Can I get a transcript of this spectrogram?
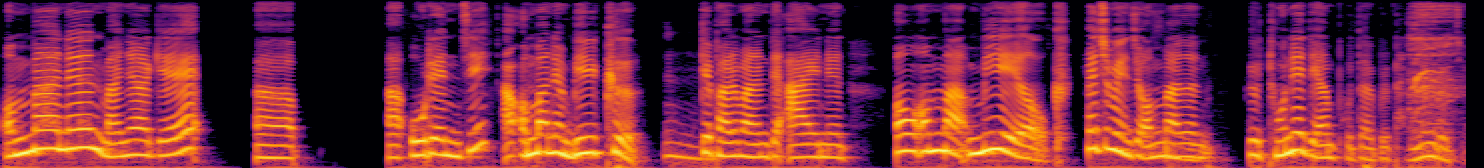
엄마는 만약에 어, 아, 오렌지, 아, 엄마는 밀크 음. 이렇게 발음하는데 아이는 어 엄마 milk 해주면 이제 엄마는 음. 그 돈에 대한 보답을 받는 거죠.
